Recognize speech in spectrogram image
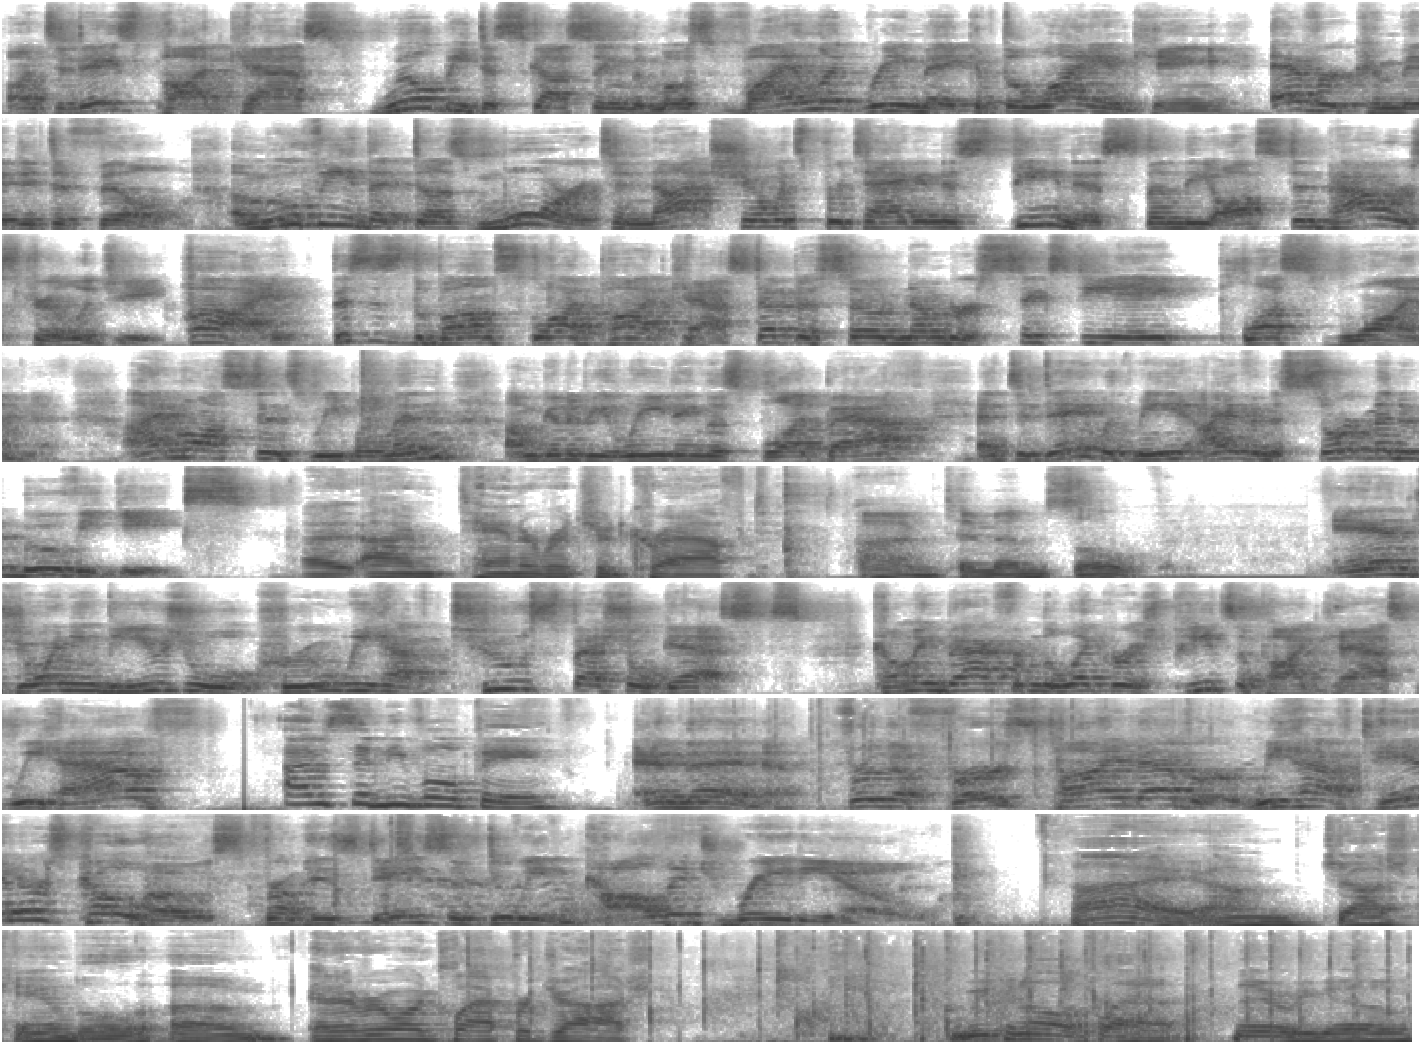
On today's podcast, we'll be discussing the most violent remake of The Lion King ever committed to film. A movie that does more to not show its protagonist's penis than the Austin Powers trilogy. Hi, this is the Bomb Squad Podcast, episode number 68 plus one. I'm Austin Zwiebelman. I'm going to be leading this bloodbath, and today with me, I have an assortment of movie geeks. Uh, I'm Tanner Richard Kraft. I'm Tim M. Sullivan. And joining the usual crew, we have two special guests. Coming back from the Licorice Pizza podcast, we have. I'm Sydney Volpe. And then, for the first time ever, we have Tanner's co host from his days of doing college radio. Hi, I'm Josh Campbell. Um, And everyone clap for Josh. we can all clap. There we go.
